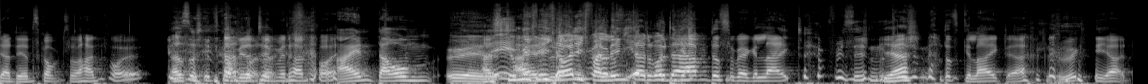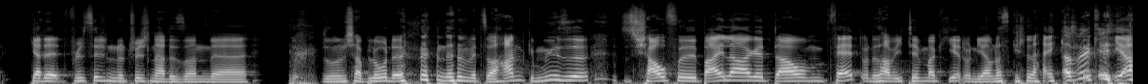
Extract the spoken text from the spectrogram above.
Ja, jetzt kommt so eine Handvoll. also, Jetzt kommt wieder Tim mit Handvoll. ein Daumen Öl. Hast du mich Also- nicht neulich verlinkt Und die darunter? haben das sogar geliked. Precision Ja? Nutrition hat das geliked, ja. Wirklich? ja. Ich hatte, Precision Nutrition hatte so, ein, äh, so, eine Schablone mit so Hand, Gemüse, Schaufel, Beilage, Daumen, Fett und das habe ich Tim markiert und die haben das geliked. Ah, wirklich? ja.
